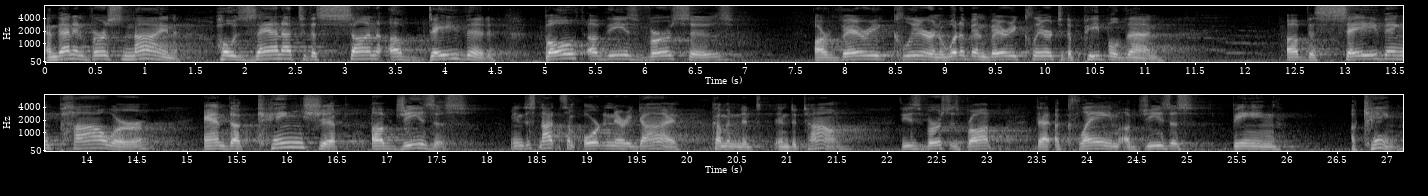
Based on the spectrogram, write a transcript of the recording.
And then in verse 9, Hosanna to the Son of David. Both of these verses are very clear, and it would have been very clear to the people then of the saving power and the kingship of Jesus. I mean, just not some ordinary guy coming into, into town. These verses brought that acclaim of Jesus being a king.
